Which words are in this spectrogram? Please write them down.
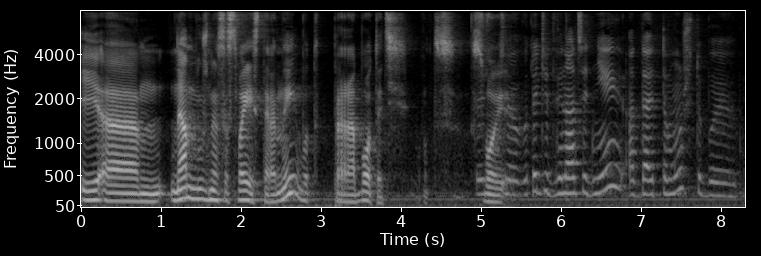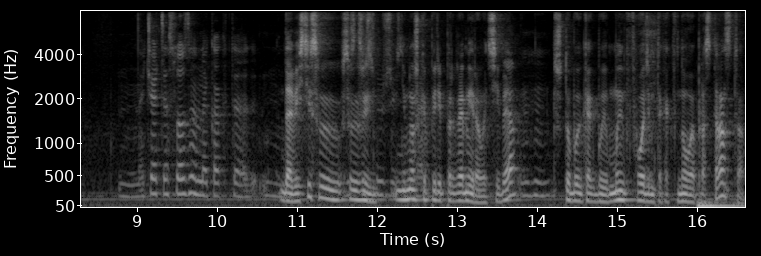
И эм, нам нужно со своей стороны вот проработать вот То свой... есть, э, вот эти 12 дней отдать тому, чтобы начать осознанно как-то... м, Да, вести свою, свою Вести жизнь, свою жизнь, немножко да. перепрограммировать себя, мгм. чтобы как бы мы входим-то как в новое пространство,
